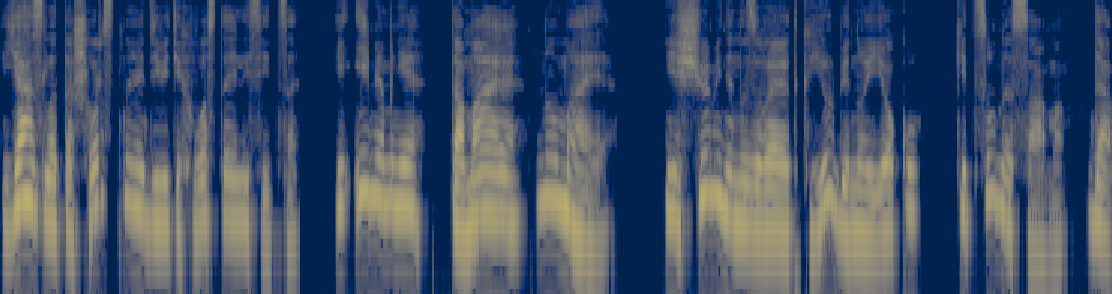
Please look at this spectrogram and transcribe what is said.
Я златошерстная девятихвостая лисица, и имя мне Тамая Номая. Еще меня называют Кьюби Нойоку Кицуне Сама. Да.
